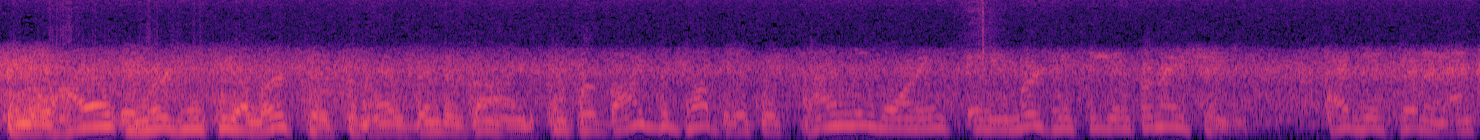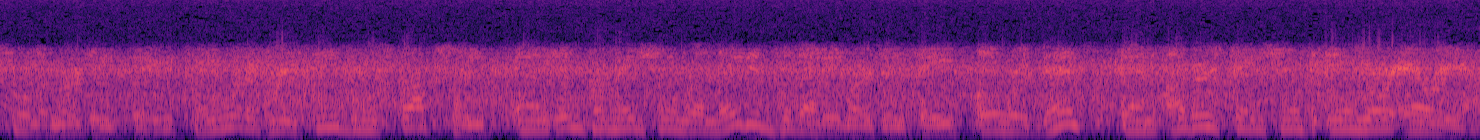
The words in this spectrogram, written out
The Ohio Emergency Alert System has been designed to provide the public with timely warnings and emergency information. Had this been an actual emergency, they would have received instructions and information related to that emergency over this and other stations in your area.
